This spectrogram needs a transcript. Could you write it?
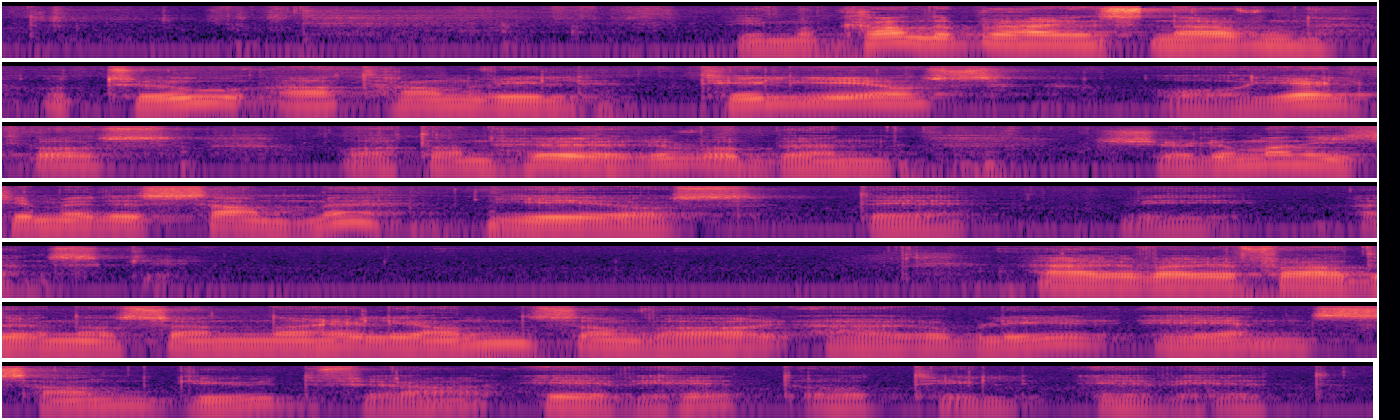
Vi må kalle på Herrens navn og tro at Han vil tilgi oss og hjelpe oss, og at Han hører vår bønn, sjøl om Han ikke med det samme gir oss det vi ønsker. Ære være Faderen og Sønnen og Helligånden, som var, er og blir en sann Gud fra evighet og til evighet.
